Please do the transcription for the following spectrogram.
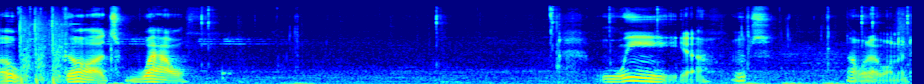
Oh, gods. Wow. We, yeah. Oops. Not what I wanted.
